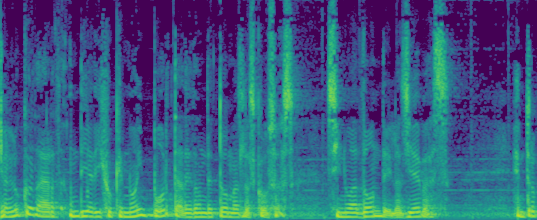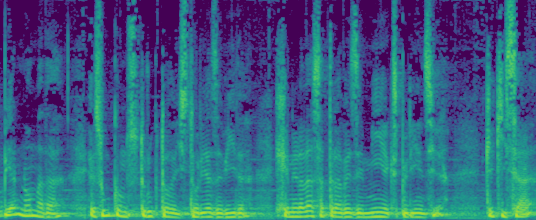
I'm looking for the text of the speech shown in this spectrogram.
Jean-Luc Godard un día dijo que no importa de dónde tomas las cosas, sino a dónde las llevas. Entropía nómada es un constructo de historias de vida generadas a través de mi experiencia, que quizá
